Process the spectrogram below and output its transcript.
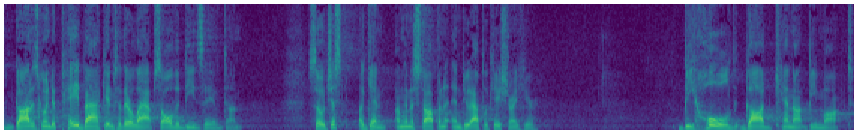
And God is going to pay back into their laps all the deeds they have done. So, just again, I'm going to stop and, and do application right here. Behold, God cannot be mocked.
